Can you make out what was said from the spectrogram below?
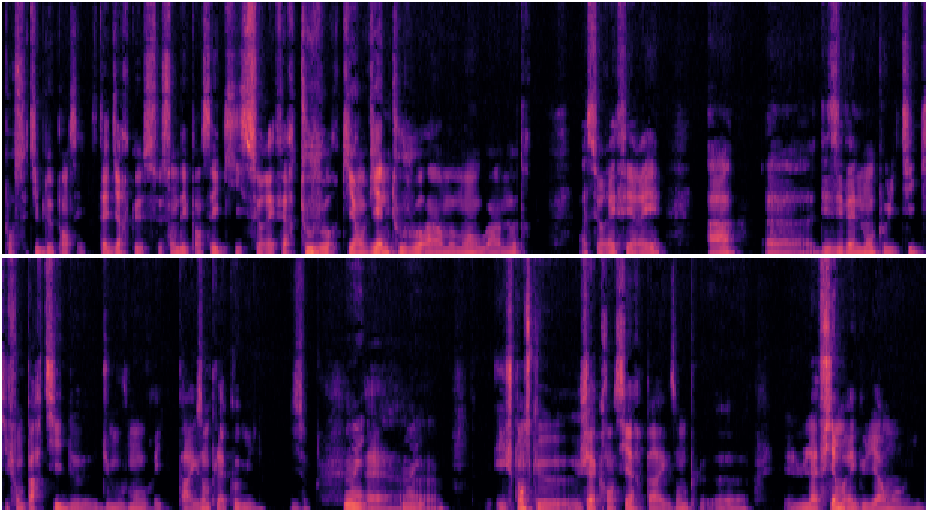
pour ce type de pensée. C'est-à-dire que ce sont des pensées qui se réfèrent toujours, qui en viennent toujours à un moment ou à un autre, à se référer à euh, des événements politiques qui font partie de, du mouvement ouvrier. Par exemple, la commune, disons. Euh, et je pense que Jacques Rancière, par exemple, euh, l'affirme régulièrement. Du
